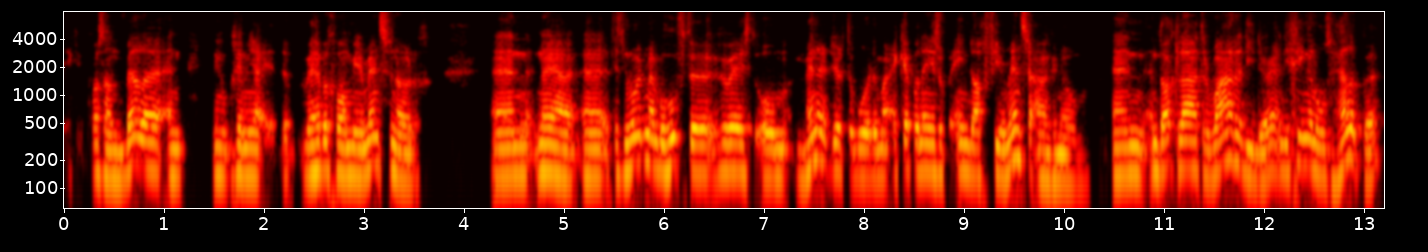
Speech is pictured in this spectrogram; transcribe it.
ik was aan het bellen en ik denk op een gegeven moment, ja, we hebben gewoon meer mensen nodig. En nou ja, uh, het is nooit mijn behoefte geweest om manager te worden, maar ik heb ineens op één dag vier mensen aangenomen. En een dag later waren die er en die gingen ons helpen.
